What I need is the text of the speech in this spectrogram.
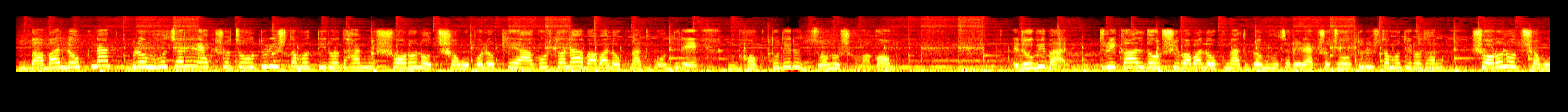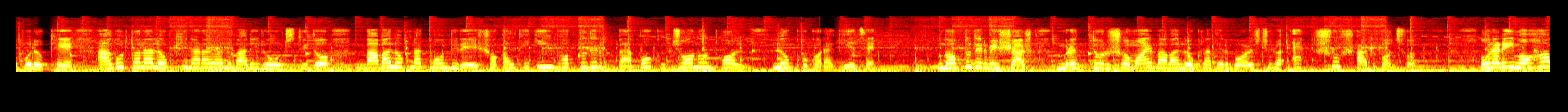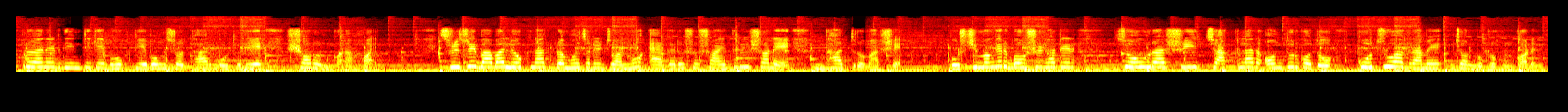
বাবা লোকনাথ ব্রহ্মচারীর একশো চৌত্রিশতম তিরোধান স্মরণোৎসব উপলক্ষে আগরতলা বাবা লোকনাথ মন্দিরে ভক্তদের জনসমাগম। রবিবার ত্রিকালদর্শী বাবা লোকনাথ ব্রহ্মচারীর একশো চৌত্রিশতম তিরোধান স্মরণোৎসব উপলক্ষে আগরতলা লক্ষ্মীনারায়ণ বাড়ি রোড স্থিত বাবা লোকনাথ মন্দিরে সকাল থেকেই ভক্তদের ব্যাপক জনঢল লক্ষ্য করা গিয়েছে। ভক্তদের বিশ্বাস, মৃত্যুর সময় বাবা লোকনাথের বয়স ছিল একশো ষাট বছর। ওনার এই মহাপ্রয়াণের দিনটিকে ভক্তি এবং শ্রদ্ধার মধ্য দিয়ে স্মরণ করা হয়। শ্রী শ্রী বাবা লোকনাথ ব্রহ্মচারীর জন্ম এগারোশো সনে ভাদ্র মাসে। পশ্চিমবঙ্গের বসিরহাটের চৌরাশি চাকলার অন্তর্গত কচুয়া গ্রামে জন্মগ্রহণ করেন।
